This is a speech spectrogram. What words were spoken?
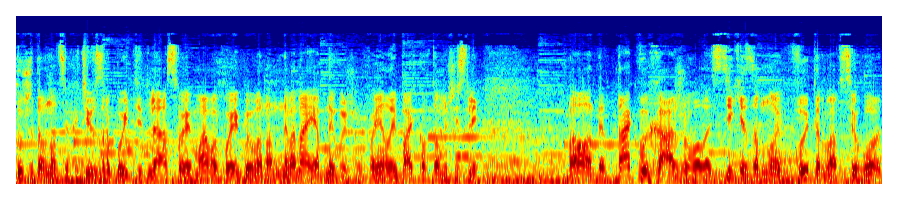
дуже давно це хотів зробити для своєї мами, бо якби вона не вона, я б не вижив. Поняли? І батько в тому числі. Мама ти так вихажувала, стільки за мною витерла всього.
